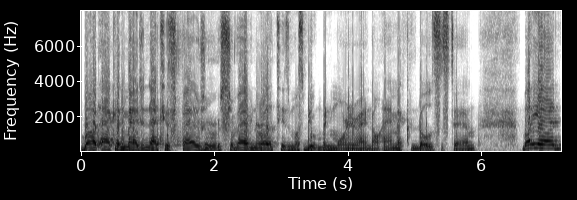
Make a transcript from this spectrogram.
But I can imagine that his surviving relatives must be in mourning right now. I'm my condolences to him. But yeah,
